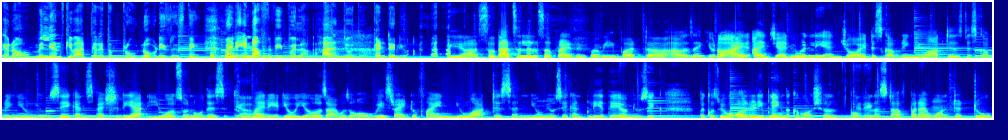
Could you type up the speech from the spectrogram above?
you know, millions ki baat kare, to true, nobody's listening. But enough people are. Haan, Jojo, continue. yeah, so that's a little surprising for me. But uh, I was like, you know, I, I genuinely enjoy discovering new artists discovering new music and especially at, you also know this through Yeah. my radio years i was always trying to find new artists and new music and play their music because we were already playing the commercial popular Correct. stuff but i wanted to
